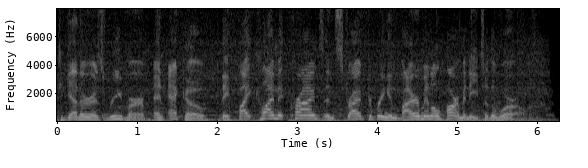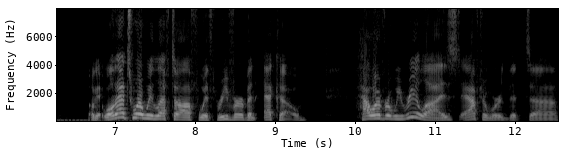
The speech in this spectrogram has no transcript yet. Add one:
Together as Reverb and Echo, they fight climate crimes and strive to bring environmental harmony to the world. Okay, well, that's where we left off with Reverb and Echo. However, we realized afterward that, uh,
